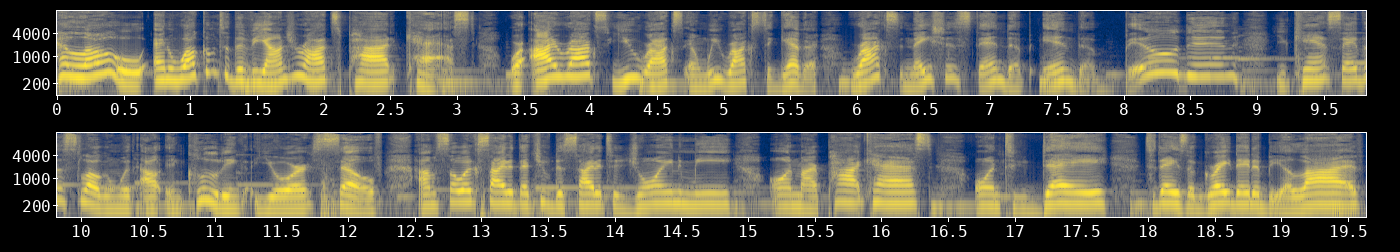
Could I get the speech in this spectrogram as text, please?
Hello, and welcome to the Viandra Rocks podcast, where I rocks, you rocks, and we rocks together. Rocks Nation stand up in the building. You can't say the slogan without including yourself. I'm so excited that you've decided to join me on my podcast on today. Today's a great day to be alive.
